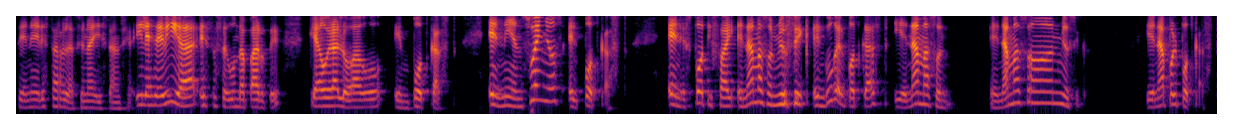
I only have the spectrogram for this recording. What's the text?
tener esta relación a distancia. Y les debía esta segunda parte, que ahora lo hago en podcast. En Ni en Sueños, el podcast. En Spotify, en Amazon Music, en Google Podcast y en Amazon, en Amazon Music y en Apple Podcast.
